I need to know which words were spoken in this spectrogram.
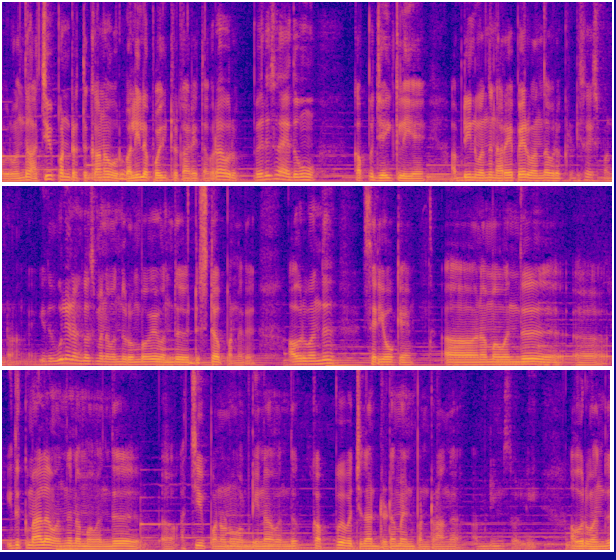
அவர் வந்து அச்சீவ் பண்ணுறதுக்கான ஒரு வழியில் போயிட்டுருக்காரே தவிர அவர் பெருசாக எதுவும் கப்பு ஜெயிக்கலையே அப்படின்னு வந்து நிறைய பேர் வந்து அவரை க்ரிட்டிசைஸ் பண்ணுறாங்க இது ஊழியன் அங்கிள்ஸ் மேனை வந்து ரொம்பவே வந்து டிஸ்டர்ப் பண்ணுது. அவர் வந்து சரி ஓகே நம்ம வந்து இதுக்கு மேலே வந்து நம்ம வந்து அச்சீவ் பண்ணணும் அப்படின்னா வந்து கப்பு வச்சு தான் டிட்டர்மைன் பண்ணுறாங்க அப்படின்னு சொல்லி அவர் வந்து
